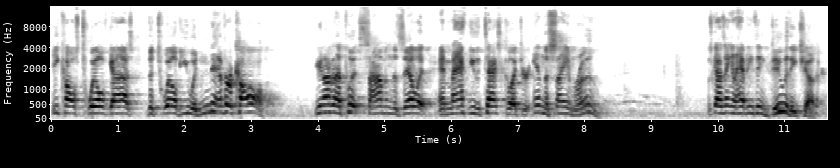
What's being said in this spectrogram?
He calls 12 guys the 12 you would never call. You're not going to put Simon the Zealot and Matthew the tax collector in the same room. Those guys ain't going to have anything to do with each other.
